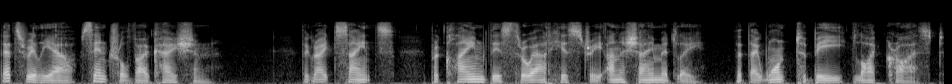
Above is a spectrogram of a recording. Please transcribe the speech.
That's really our central vocation. The great saints proclaimed this throughout history unashamedly, that they want to be like Christ.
